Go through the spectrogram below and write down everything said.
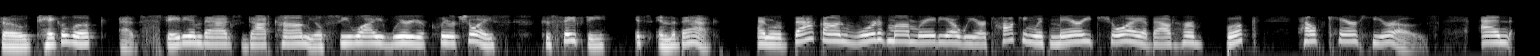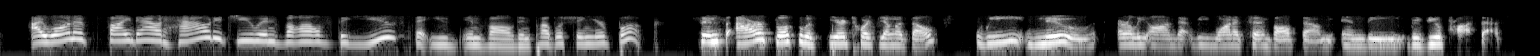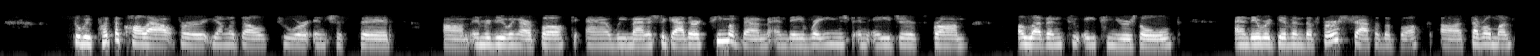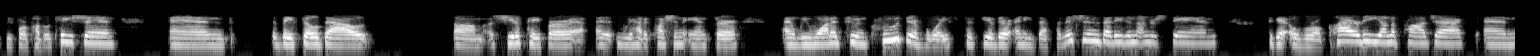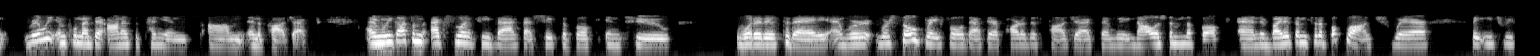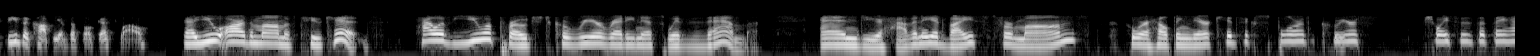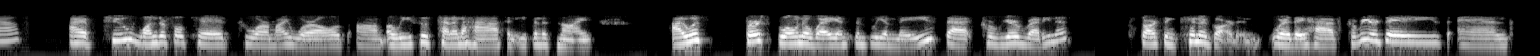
So take a look at stadiumbags.com. You'll see why we're your clear choice because safety, it's in the bag. And we're back on Word of Mom Radio. We are talking with Mary Choy about her book, Healthcare Heroes. And I want to find out how did you involve the youth that you involved in publishing your book? Since our book was geared towards young adults, we knew early on that we wanted to involve them in the review process. So we put the call out for young adults who were interested um, in reviewing our book, and we managed to gather a team of them, and they ranged in ages from 11 to 18 years old. And they were given the first draft of the book uh, several months before publication, and they filled out um, a sheet of paper. We had a question and answer, and we wanted to include their voice to see if there are any definitions that they didn't understand, to get overall clarity on the project, and really implement their honest opinions um, in the project. And we got some excellent feedback that shaped the book into what it is today. And we're, we're so grateful that they're part of this project. And we acknowledged them in the book and invited them to the book launch where they each received a copy of the book as well. Now, you are the mom of two kids. How have you approached career readiness with them? And do you have any advice for moms who are helping their kids explore the career choices that they have? I have two wonderful kids who are my world. Um, Elise is 10 and a half and Ethan is nine. I was first blown away and simply amazed that career readiness starts in kindergarten, where they have career days and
